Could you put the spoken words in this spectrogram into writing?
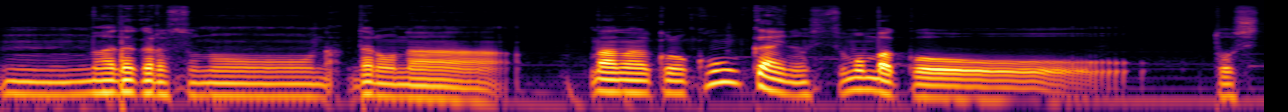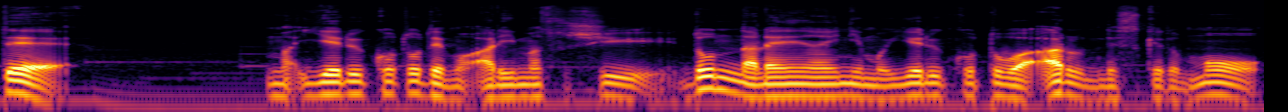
うん、まあだからその、なんだろうな、まあこの今回の質問箱として、まあ、言えることでもありますし、どんな恋愛にも言えることはあるんですけども、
